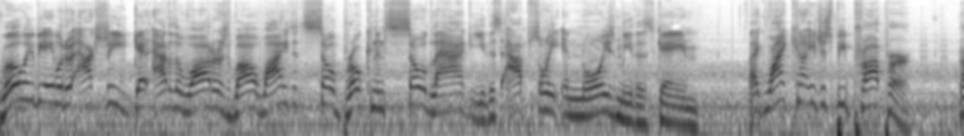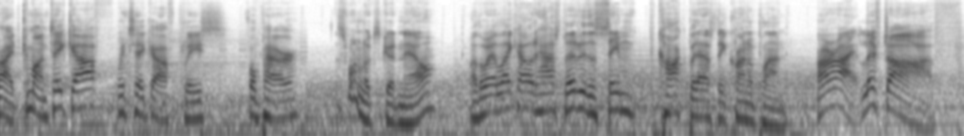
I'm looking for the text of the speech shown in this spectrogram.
Will we be able to actually get out of the water as well? Why is it so broken and so laggy? This absolutely annoys me, this game. Like, why can't you just be proper? Alright, come on, take off. We take off, please. Full power. This one looks good now. By the way, I like how it has literally the same cockpit as the Ekranoplan. Alright, lift off.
